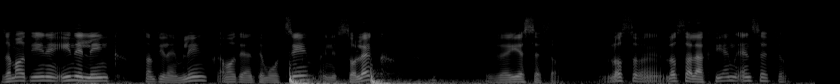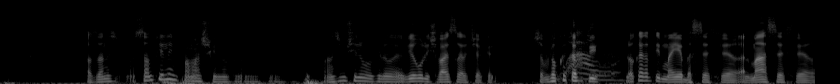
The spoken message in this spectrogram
אז אמרתי, הנה, הנה לינק, שמתי להם לינק, אמרתי אתם רוצים? הנה סולק, ויהיה ספר. לא, לא סלקתי, אין, אין ספר. אז אנש, שמתי לינק ממש, כאילו, אנשים שילמו, כאילו, העבירו לי 17,000 שקל. עכשיו, לא כתבתי. לא כתבתי מה יהיה בספר, על מה הספר.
